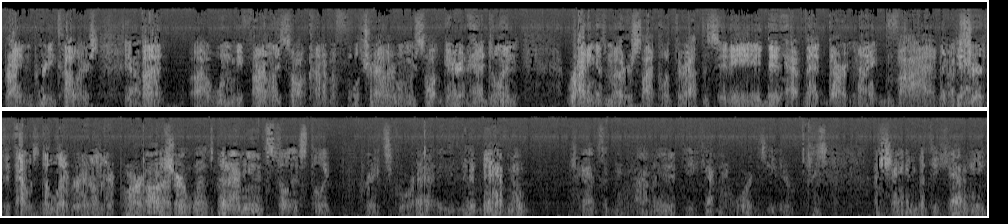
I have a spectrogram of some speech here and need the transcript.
bright and pretty colors, Yeah. but uh, when we finally saw kind of a full trailer, when we saw Garrett Hedlund riding his motorcycle throughout the city, it did have that Dark Knight vibe, and I'm Yeah. sure that that was deliberate on their part. Oh, sure it was, but I mean, it's still it's still a great score. Uh, they- They have no chance of being nominated at the Academy Awards either, which is a shame. But the Academy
